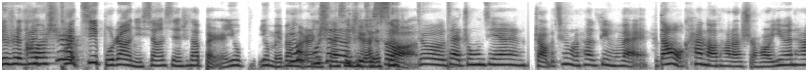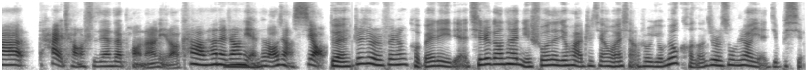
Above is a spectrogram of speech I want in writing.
就是他是他既不让你相信是他本人，又又没办法让你相信是角色，就在中间找不清楚他的定位。当我看到他的时候，因为他太长时间在跑男里了，看到他那张脸嗯就老想笑。对，这就是非常可悲的一点。其实刚才你说那句话之前，我还想说，有没有可能就是宋智孝演技不行？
